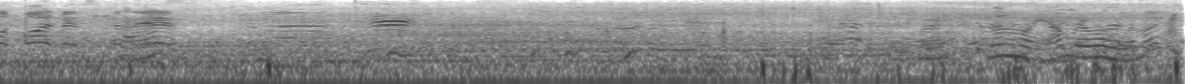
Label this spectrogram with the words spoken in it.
Men Maja, hvor var hun?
